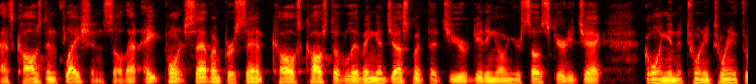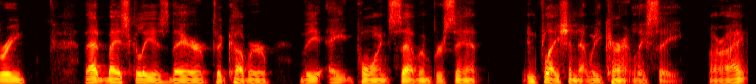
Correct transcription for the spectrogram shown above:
has caused inflation. So that 8.7% cost cost of living adjustment that you're getting on your Social Security check going into 2023, that basically is there to cover the 8.7% inflation that we currently see. All right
